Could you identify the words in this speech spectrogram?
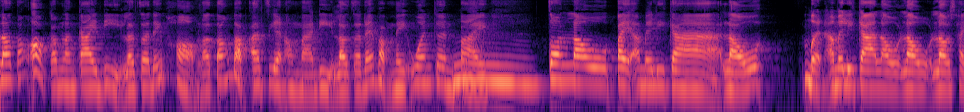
เราต้องออกกำลังกายดี เราจะได้ผอม เราต้องแบบอาเจียนออกมาดี เราจะได้แบบไม่อ้วนเกินไป จนเราไปอเมริกาแล้ว เหมือนอเมริกาเราเราเราใช้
